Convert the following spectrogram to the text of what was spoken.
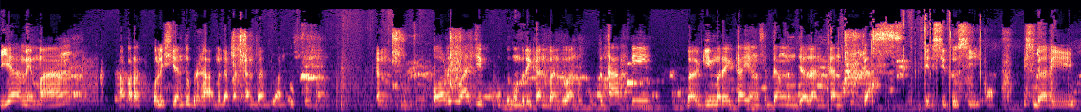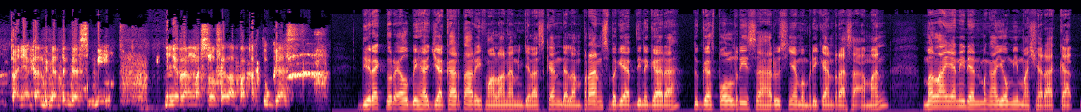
ya memang aparat kepolisian itu berhak mendapatkan bantuan hukum dan Polri wajib untuk memberikan bantuan hukum. Tetapi bagi mereka yang sedang menjalankan tugas institusi, ini sudah ditanyakan dengan tegas, ini menyerang Mas Novel apakah tugas? Direktur LBH Jakarta Arif Maulana menjelaskan dalam peran sebagai abdi negara, tugas Polri seharusnya memberikan rasa aman, melayani dan mengayomi masyarakat.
